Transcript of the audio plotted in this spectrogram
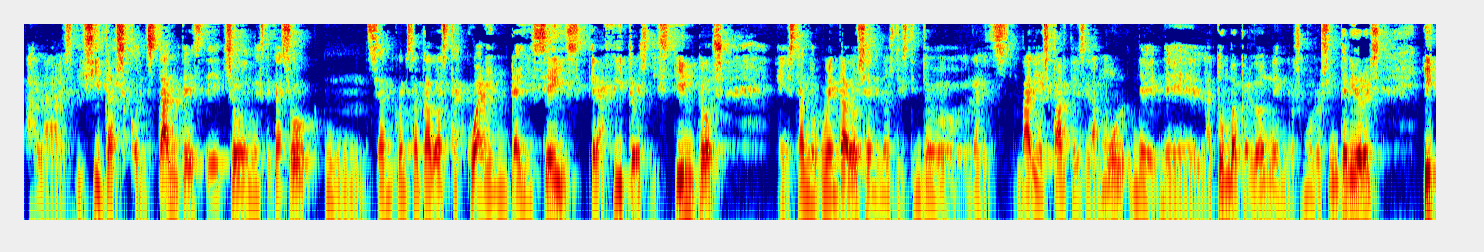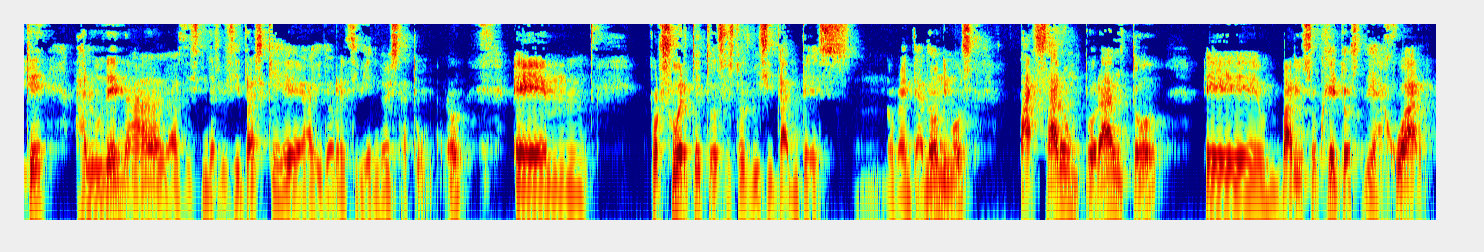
a las visitas constantes. De hecho, en este caso mm, se han constatado hasta 46 grafitos distintos. están documentados en los distintos, las varias partes de la, tumba, perdón, en los muros interiores, y que aluden a las distintas visitas que ha ido recibiendo esta tumba. ¿no? Em, por suerte, todos estos visitantes, normalmente anónimos, pasaron por alto eh, varios objetos de ajuar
